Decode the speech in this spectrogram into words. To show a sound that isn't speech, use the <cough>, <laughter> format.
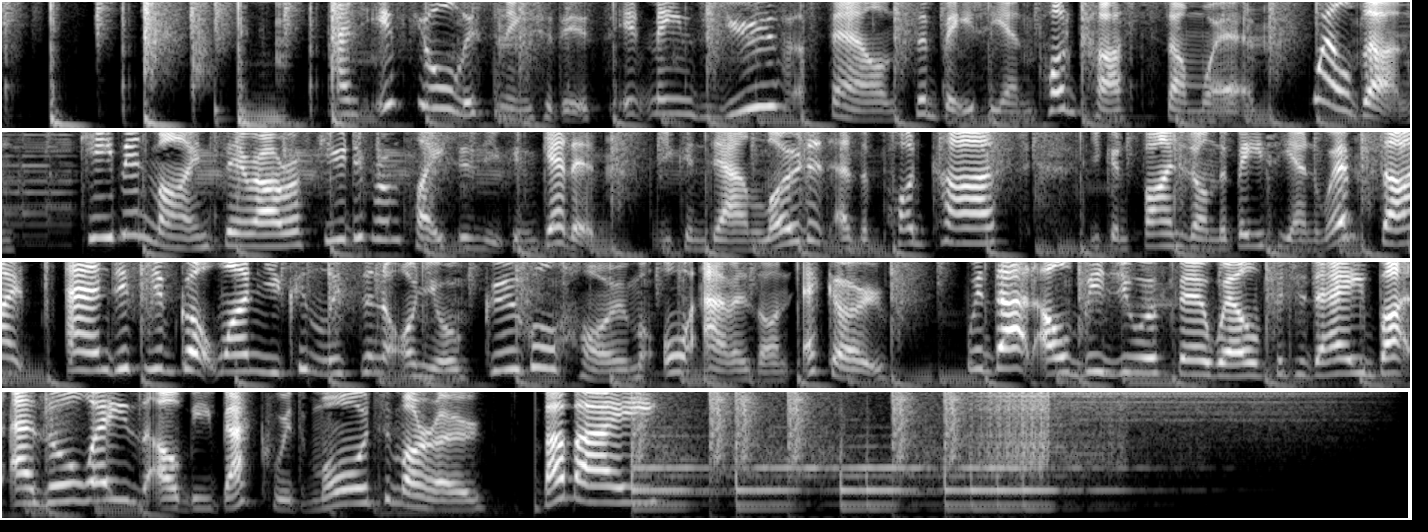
And if you're listening to this, it means you've found the BTN podcast somewhere. Well done. Keep in mind there are a few different places you can get it. You can download it as a podcast, you can find it on the BTN website, and if you've got one, you can listen on your Google Home or Amazon Echo. With that, I'll bid you a farewell for today, but as always, I'll be back with more tomorrow. Bye bye!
